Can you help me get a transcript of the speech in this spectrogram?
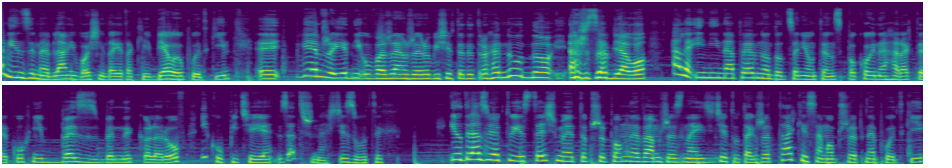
a między meblami właśnie daje takie białe płytki. Yy, wiem, że jedni uważają, że robi się wtedy trochę nudno i aż za biało, ale inni na pewno docenią ten spokojny charakter kuchni bez zbędnych kolorów i kupicie je za 13 zł. I od razu jak tu jesteśmy, to przypomnę Wam, że znajdziecie tu także takie samo przylepne płytki.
